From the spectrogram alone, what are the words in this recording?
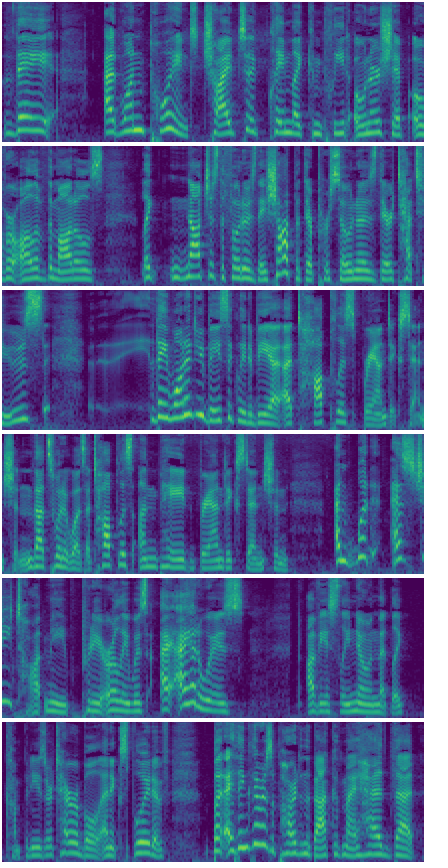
they at one point tried to claim like complete ownership over all of the models, like not just the photos they shot, but their personas, their tattoos. They wanted you basically to be a, a topless brand extension. That's what it was a topless, unpaid brand extension. And what SG taught me pretty early was I, I had always obviously known that like companies are terrible and exploitive. But I think there was a part in the back of my head that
